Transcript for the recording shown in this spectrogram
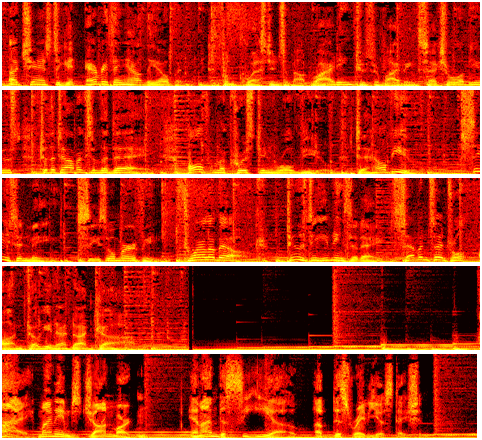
A chance to get everything out in the open, from questions about writing to surviving sexual abuse to the topics of the day, all from a Christian worldview to help you Cec and Me, Cecil Murphey, Twyla Belk, Tuesday evenings at 8, 7 Central on TogiNet.com. Hi, my name's John Martin, and I'm the CEO of this radio station.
